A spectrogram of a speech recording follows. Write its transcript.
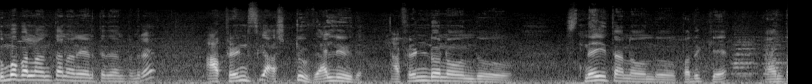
ತುಂಬ ಬಲ್ಲ ಅಂತ ನಾನು ಹೇಳ್ತಿದ್ದೆ ಅಂತಂದರೆ ಆ ಫ್ರೆಂಡ್ಸ್ಗೆ ಅಷ್ಟು ವ್ಯಾಲ್ಯೂ ಇದೆ. ಆ ಫ್ರೆಂಡ್ ಅನ್ನೋ ಒಂದು ಸ್ನೇಹಿತ ಅನ್ನೋ ಒಂದು ಪದಕ್ಕೆ ಅಂಥ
